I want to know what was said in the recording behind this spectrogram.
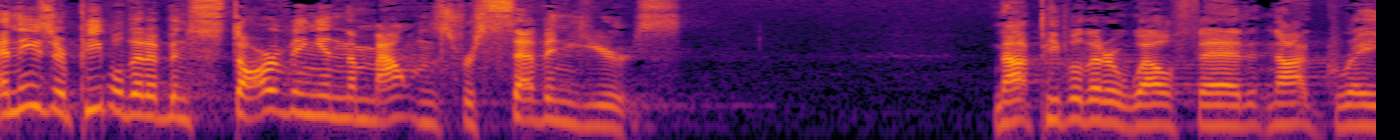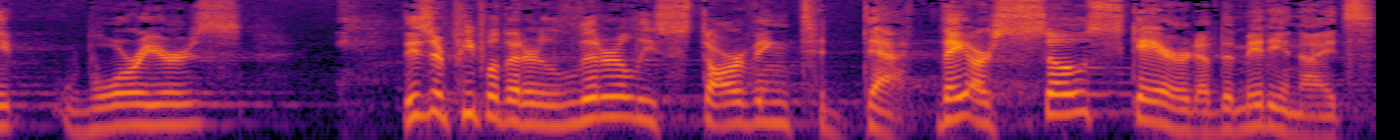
And these are people that have been starving in the mountains for seven years. Not people that are well fed, not great warriors. These are people that are literally starving to death. They are so scared of the Midianites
